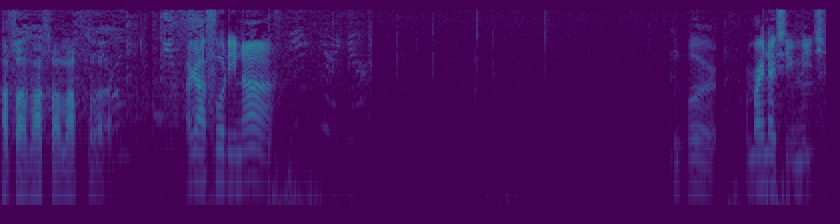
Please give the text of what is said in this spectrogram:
My fault, my fault, my fault. I got 49. Board. I'm right next to you, Meech.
